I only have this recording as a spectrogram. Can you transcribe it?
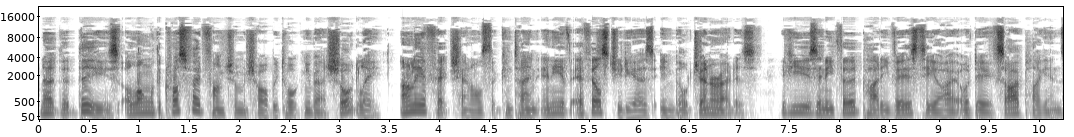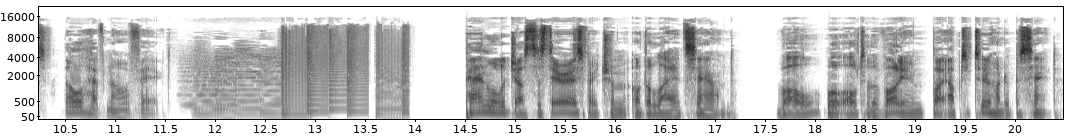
Note that these, along with the crossfade function which I'll be talking about shortly, only affect channels that contain any of FL Studio's inbuilt generators. If you use any third-party VSTI or DXI plugins, they will have no effect. Pan will adjust the stereo spectrum of the layered sound. Vol will alter the volume by up to 200%.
